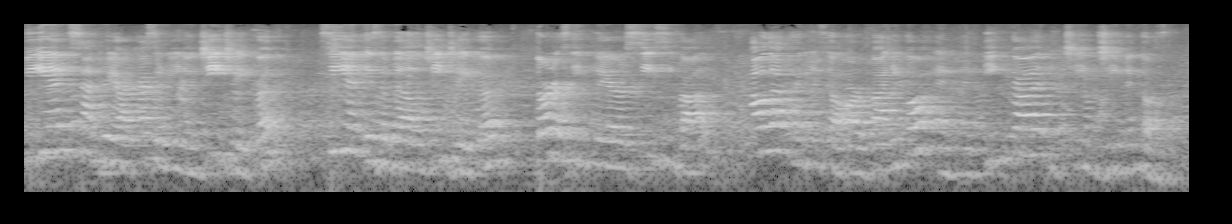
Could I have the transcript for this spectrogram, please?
BN Sandria Casarina G. Jacob, CN Isabel G. Jacob, Dorothy Claire C. Sibal, Paula Carissa R. Banico, and Anika G. G. Mendoza.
